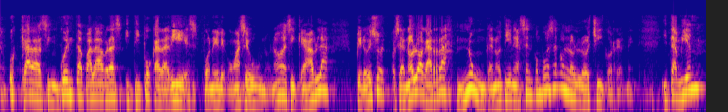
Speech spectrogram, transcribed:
cada 50 palabras y tipo cada 10, ponele como hace uno, ¿no? Así que habla pero eso, o sea, no lo agarras nunca, no tiene acento, como pasa con los, chicos realmente. Y también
